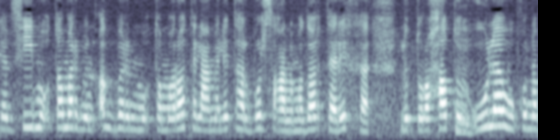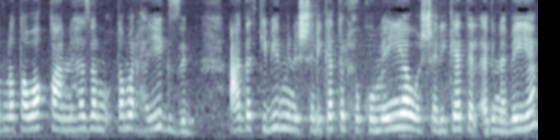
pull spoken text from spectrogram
كان في مؤتمر من أكبر المؤتمرات اللي عملتها البورصة على مدار تاريخها للطروحات مم. الأولى وكنا بنتوقع إن هذا المؤتمر هيجذب عدد كبير من الشركات الحكومية والشركات الأجنبية الأجنبية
